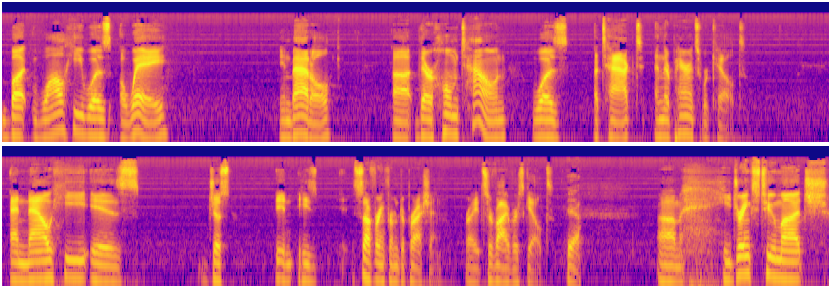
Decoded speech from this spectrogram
But while he was away in battle, uh, their hometown was attacked and their parents were killed. And now he is just in, he's suffering from depression, right? Survivor's guilt Yeah. Um, he drinks too much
